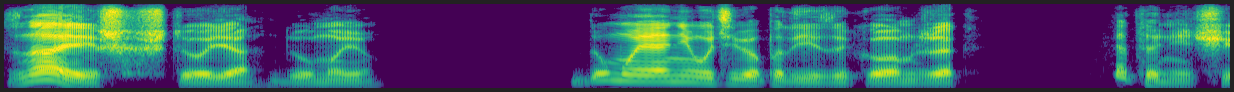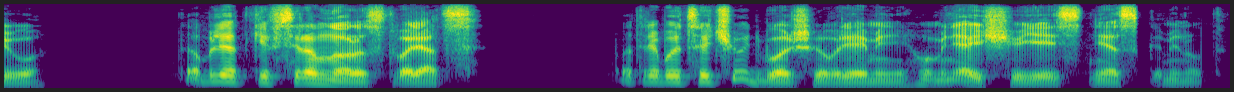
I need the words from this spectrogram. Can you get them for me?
Знаешь, что я думаю? Думаю, они у тебя под языком, Джек. Это ничего. Таблетки все равно растворятся. Потребуется чуть больше времени. У меня еще есть несколько минут.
